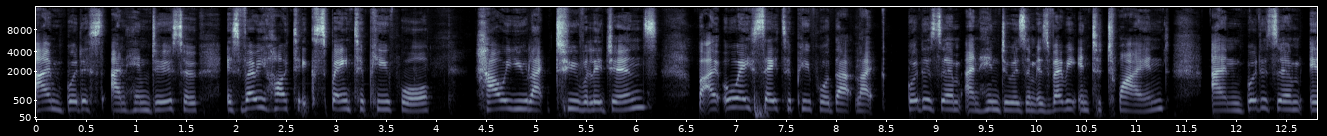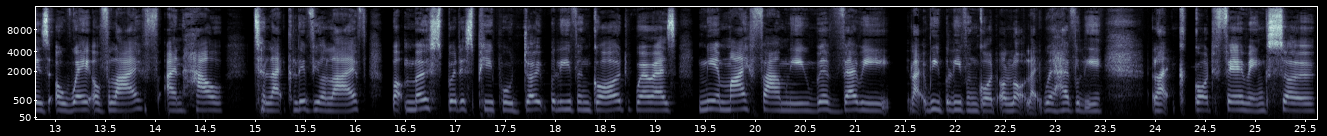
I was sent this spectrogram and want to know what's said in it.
I'm Buddhist and Hindu. So it's very hard to explain to people how are you like two religions. But I always say to people that like Buddhism and Hinduism is very intertwined, and Buddhism is a way of life and how to like live your life. But most Buddhist people don't believe in God, whereas me and my family, we're very like we believe in God a lot. Like we're heavily like God fearing. So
